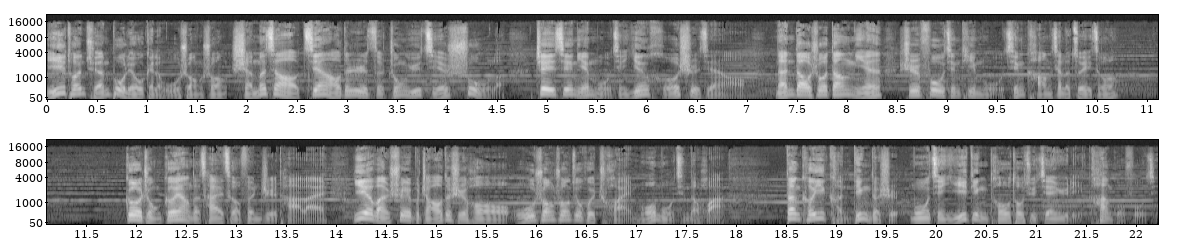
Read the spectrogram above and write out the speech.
疑团全部留给了吴双双。什么叫煎熬的日子终于结束了？这些年母亲因何事煎熬？难道说当年是父亲替母亲扛下了罪责？各种各样的猜测纷至沓来。夜晚睡不着的时候，吴双双就会揣摩母亲的话。但可以肯定的是，母亲一定偷偷去监狱里看过父亲。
